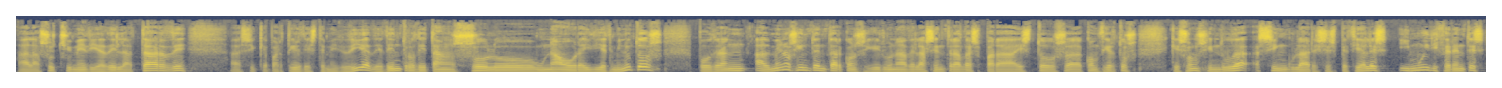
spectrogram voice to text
a las ocho y media de la tarde. Así que a partir de este mediodía, de dentro de tan solo una hora y diez minutos, podrán al menos intentar conseguir una de las entradas para estos uh, conciertos que son sin duda singulares, especiales y muy diferentes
